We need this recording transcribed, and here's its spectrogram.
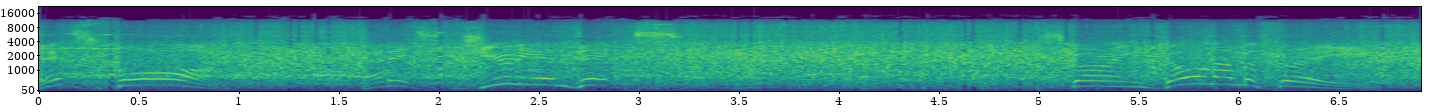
It's four. And it's Julian Dicks scoring goal number three.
